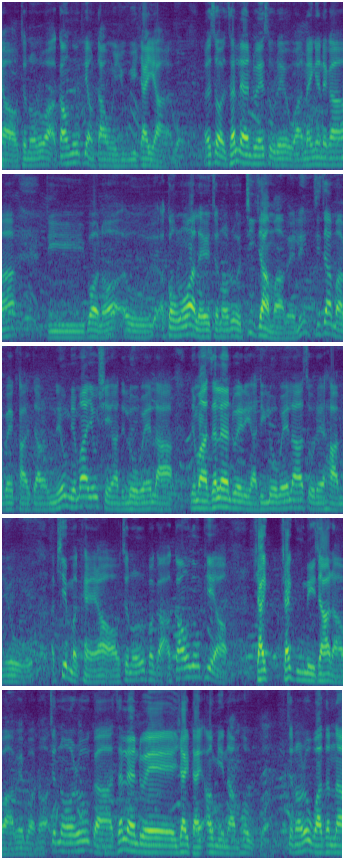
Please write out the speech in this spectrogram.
ရအောင်ကျွန်တော်တို့ကအကောင်းဆုံးပြောင်တာဝန်ယူပြီးရိုက်ရတာပေါ့အဲဆိုဇက်လန်တွဲဆိုတဲ့ဟိုကနိုင်ငံတကာကဒီပေါ့နော်ဟိုအကုန်လုံးကလည်းကျွန်တော်တို့ကြည့်ကြမှာပဲလေကြည့်ကြမှာပဲခါကြတော့မျိုးမြန်မာရုပ်ရှင်ကဒီလိုပဲလားမြန်မာဇက်လန်တွဲတွေကဒီလိုပဲလားဆိုတဲ့ဟာမျိုးကိုအဖြစ်မခံရအောင်ကျွန်တော်တို့ဘက်ကအကောင်းဆုံးဖြစ်အောင်ရိုက်ရိုက်ကူနေကြတာပါပဲပေါ့နော်ကျွန်တော်တို့ကဇက်လန်တွဲရိုက်တိုင်းအောင်မြင်တာမဟုတ်ဘူးပေါ့ကျွန်တော်တို့ဝါသနာ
